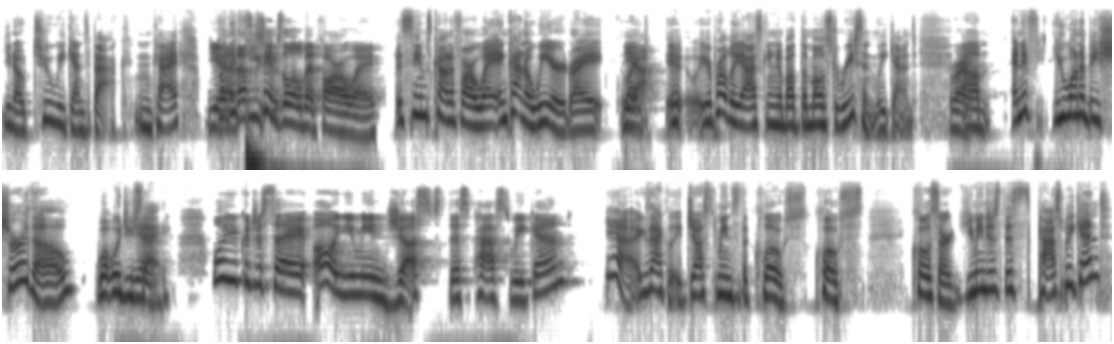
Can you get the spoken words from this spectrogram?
you know, two weekends back. Okay. Yeah, that you- seems a little bit far away. It seems kind of far away and kind of weird, right? Like, it- you're probably asking about the most recent weekend. Right. Um, and if you want to be sure, though, what would you Yeah. say? well, you could just say, Oh, you mean just this past weekend? Yeah, exactly. Just means the close, close, closer. Do you mean just this past weekend?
